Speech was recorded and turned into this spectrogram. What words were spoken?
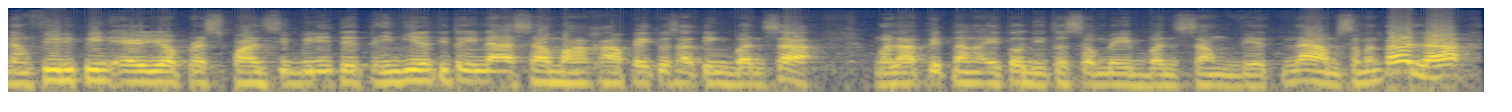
ng Philippine Area of Responsibility hindi natin ito inaasang makakapekto sa ating bansa. Malapit na nga ito dito sa may bansang Vietnam. Samantala,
